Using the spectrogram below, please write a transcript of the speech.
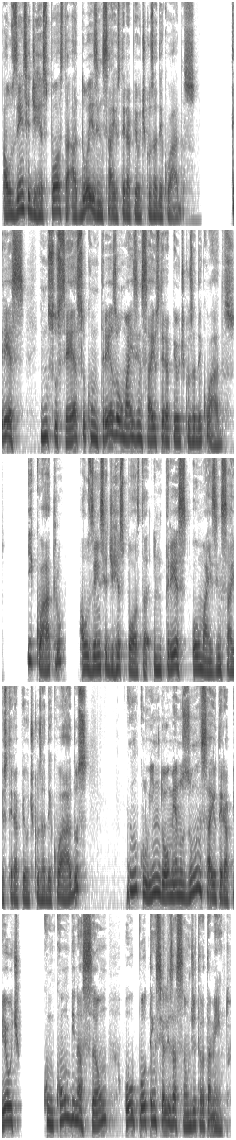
Ausência de resposta a dois ensaios terapêuticos adequados. 3. Insucesso com três ou mais ensaios terapêuticos adequados. E 4. Ausência de resposta em três ou mais ensaios terapêuticos adequados, incluindo ao menos um ensaio terapêutico com combinação ou potencialização de tratamento.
